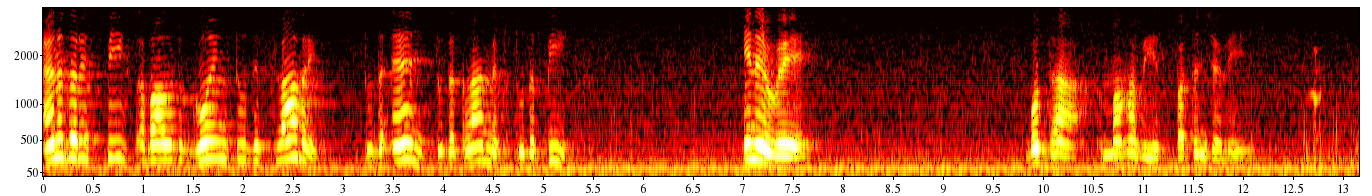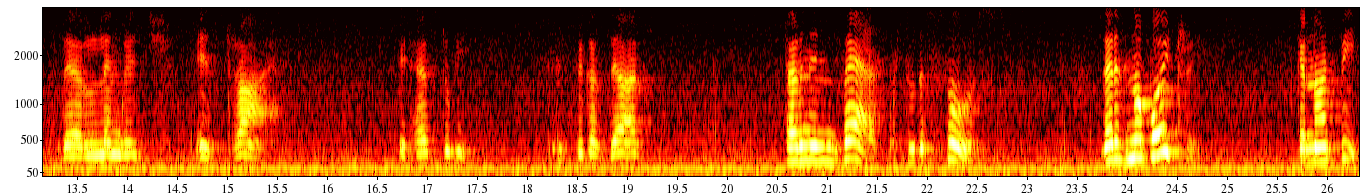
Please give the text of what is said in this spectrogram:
Another speaks about going to the flowering to the end, to the climax, to the peak. In a way, Buddha, Mahavir, Patanjali, their language is dry. It has to be. Because they are turning back to the source. There is no poetry. Cannot be.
